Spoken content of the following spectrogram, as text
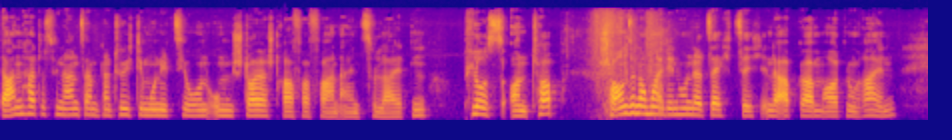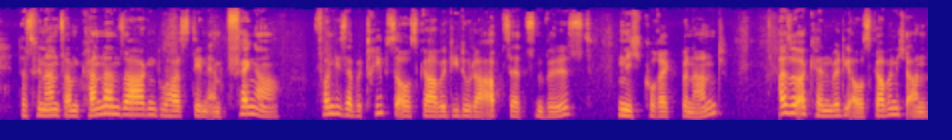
dann hat das Finanzamt natürlich die Munition, um ein Steuerstrafverfahren einzuleiten. Plus on top, schauen Sie nochmal in den 160 in der Abgabenordnung rein. Das Finanzamt kann dann sagen, du hast den Empfänger von dieser Betriebsausgabe, die du da absetzen willst, nicht korrekt benannt. Also erkennen wir die Ausgabe nicht an.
